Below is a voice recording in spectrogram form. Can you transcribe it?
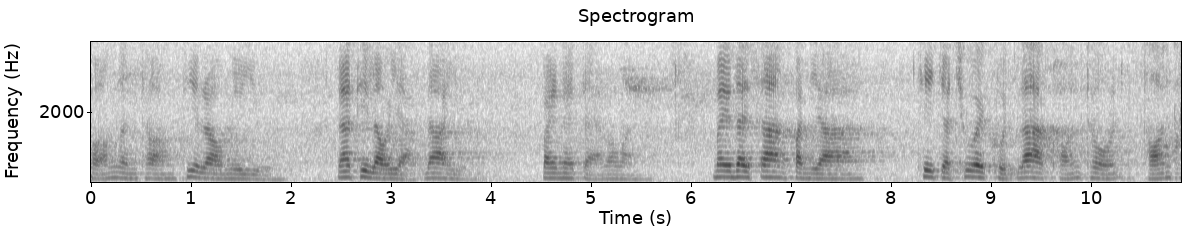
ของเงินทองที่เรามีอยู่ และที่เราอยากได้อยู่ ไปในแต่ละวัน ไม่ได้สร้างปัญญาที่จะช่วยขุดลากถอนโทนถอนโค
